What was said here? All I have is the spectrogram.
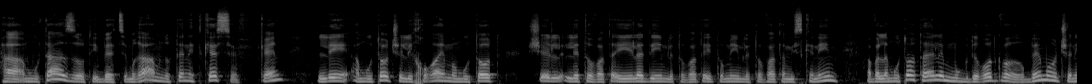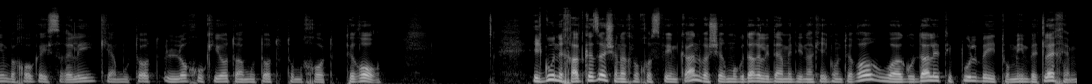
העמותה הזאת היא בעצם, רע"מ נותנת כסף, כן? לעמותות שלכאורה הן עמותות של לטובת הילדים, לטובת היתומים, לטובת המסכנים, אבל העמותות האלה מוגדרות כבר הרבה מאוד שנים בחוק הישראלי כעמותות לא חוקיות או עמותות תומכות טרור. ארגון אחד כזה שאנחנו חושפים כאן ואשר מוגדר על ידי המדינה כארגון טרור הוא האגודה לטיפול ביתומים בית לחם.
